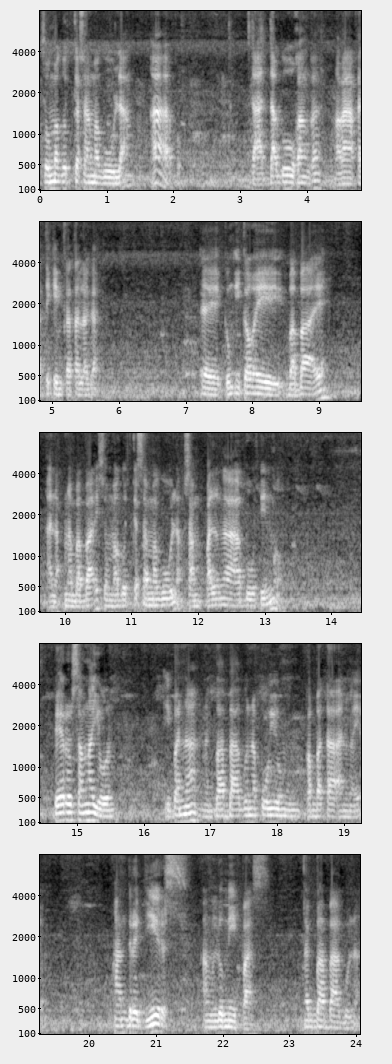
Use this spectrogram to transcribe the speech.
sumagot ka sa magulang, ah, dadagukan ka, makakatikim ka talaga. Eh, kung ikaw ay babae, anak na babae, sumagot ka sa magulang, sampal nga abutin mo. Pero sa ngayon, iba na, nagbabago na po yung kabataan ngayon. 100 years ang lumipas, nagbabago na.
